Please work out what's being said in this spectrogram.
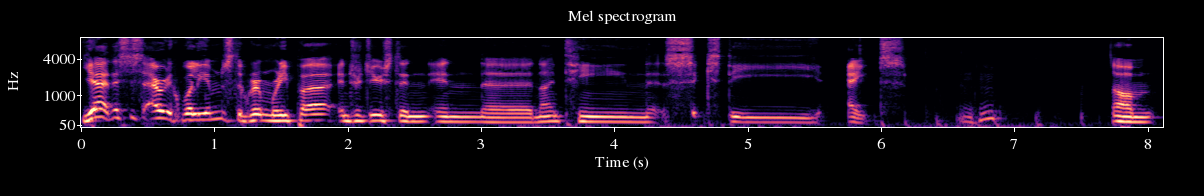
Yeah, this is Eric Williams, the Grim Reaper, introduced in in uh, 1968. Um,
